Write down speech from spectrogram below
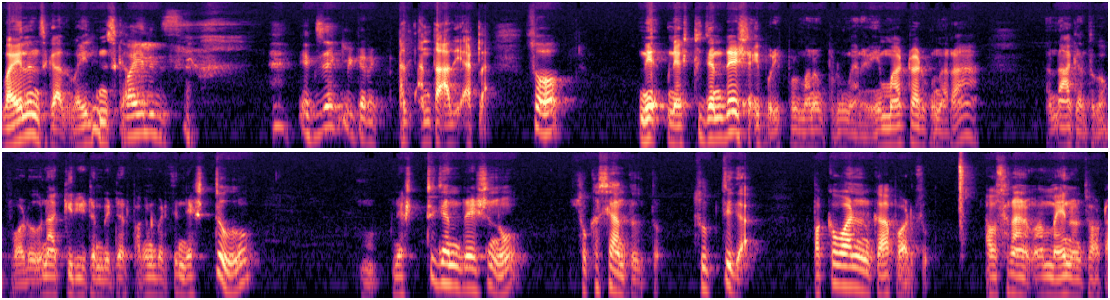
violence కాదు వైలెన్స్ కాదు. వైలెన్స్ ఎగ్జాక్ట్లీ కరెక్ట్ అది అంత అది అట్లా. సో నే నెక్స్ట్ జనరేషన్ ఇప్పుడు ఇప్పుడు మనం ఇప్పుడు మనం ఏం మాట్లాడుకున్నారా? నాకెంత గొప్పవాడు నాకు కిరీటం పెట్టారు పక్కన పెడితే నెక్స్ట్ నెక్స్ట్ జనరేషను సుఖశాంతులతో తృప్తిగా పక్క వాళ్ళని కాపాడుతూ అవసరమైన చోట.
